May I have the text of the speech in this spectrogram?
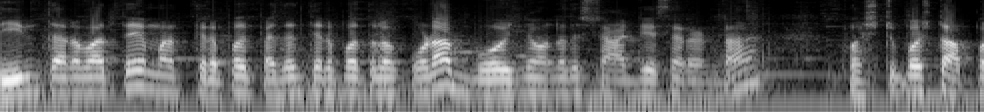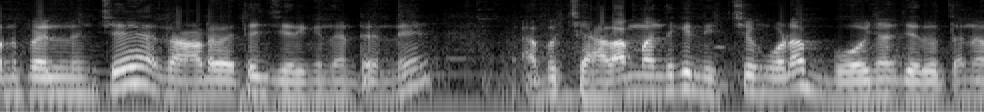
దీని తర్వాతే మన తిరుపతి పెద్ద తిరుపతిలో కూడా భోజనం అనేది స్టార్ట్ చేశారంట. ఫస్ట్ ఫస్ట్ అప్పనపల్లి నుంచే రావడం అయితే జరిగిందంటండి. అప్పుడు చాలామందికి నిత్యం కూడా భోజనాలు జరుగుతూనే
